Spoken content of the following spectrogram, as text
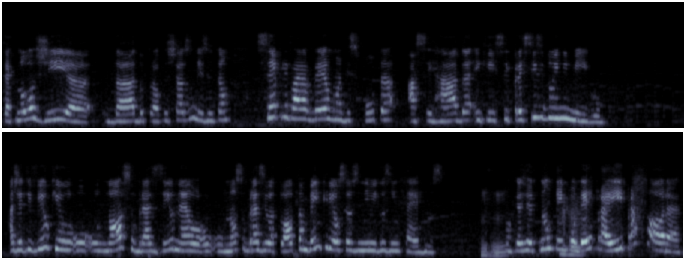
tecnologia da, do próprio Estados Unidos. Então, sempre vai haver uma disputa acirrada em que se precise do inimigo a gente viu que o, o, o nosso Brasil, né, o, o, nosso Brasil atual também criou seus inimigos internos. Uhum. Porque a gente não tem uhum. poder para ir para fora.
